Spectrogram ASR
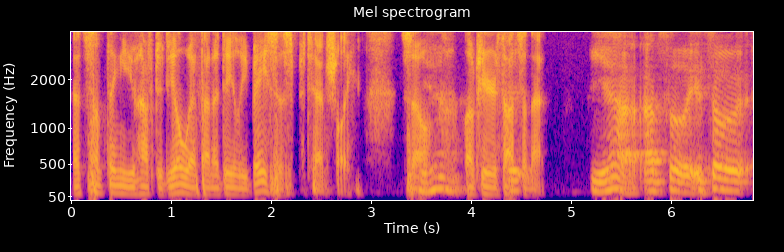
that's something you have to deal with on a daily basis potentially. So, yeah. love to hear your thoughts it, on that. Yeah, absolutely. So,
